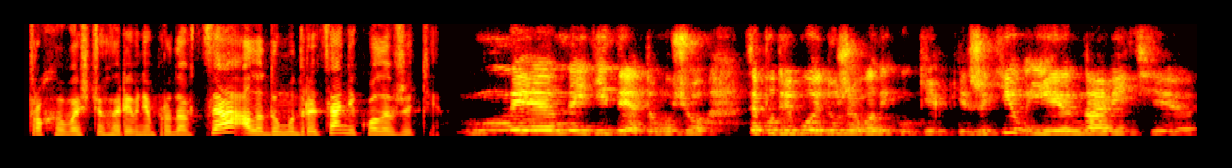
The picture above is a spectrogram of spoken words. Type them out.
трохи вищого рівня продавця, але до мудреця ніколи в житті. Не, не дійде, тому що це потребує дуже велику кількість життів, і навіть е,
